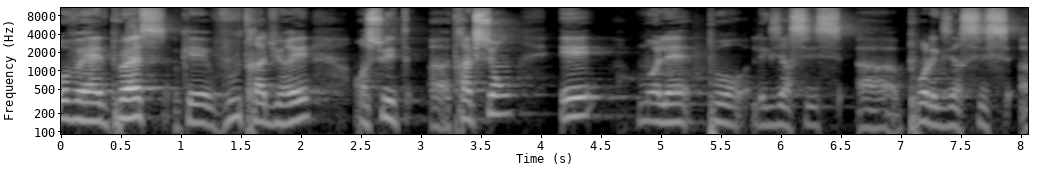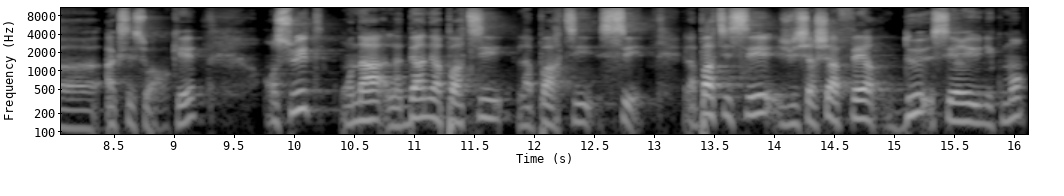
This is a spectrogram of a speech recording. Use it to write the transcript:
overhead press, ok, vous traduirez. Ensuite, euh, traction et mollet pour l'exercice, pour l'exercice accessoire, ok. Ensuite, on a la dernière partie, la partie C. La partie C, je vais chercher à faire deux séries uniquement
